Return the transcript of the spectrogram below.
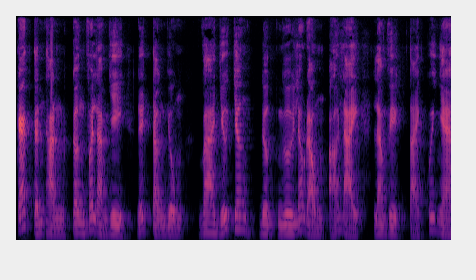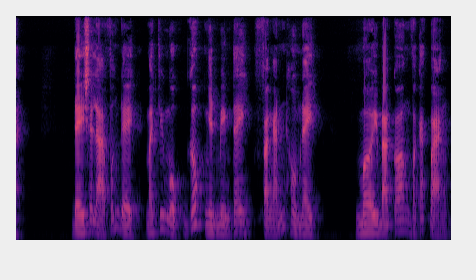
Các tỉnh thành cần phải làm gì để tận dụng và giữ chân được người lao động ở lại làm việc tại quê nhà? Đây sẽ là vấn đề mà chuyên mục Góc nhìn miền Tây phản ánh hôm nay. Mời bà con và các bạn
